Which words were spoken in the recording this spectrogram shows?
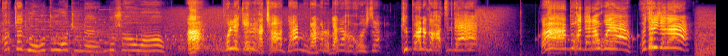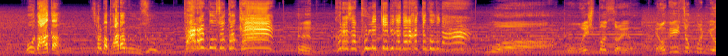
갑자기 어두워지네. 무서워. 아, 폴리개미가 저 나무 나무로 날아가고 있어. 기뻐하는 것 같은데. 아, 뭐가 날아온 거야? 화살이잖아. 오 나다 설마 바람공수? 파란공수 쿠키 흠 그래서 폴리깨비가 날아갔던 거구나 우와 보고 싶었어요. 여기 있었군요.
